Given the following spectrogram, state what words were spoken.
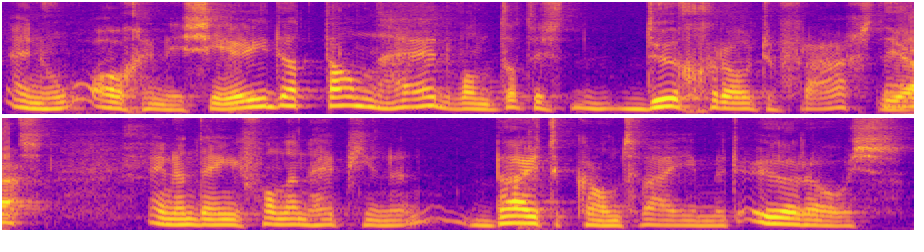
En hoe organiseer je dat dan? Hè? Want dat is de grote vraag steeds. En dan denk ik van, dan heb je een buitenkant waar je met euro's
